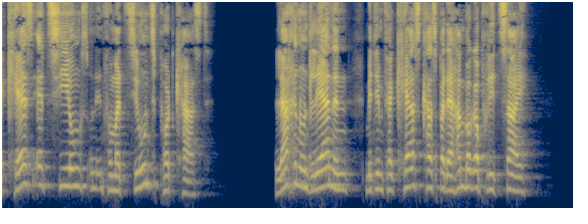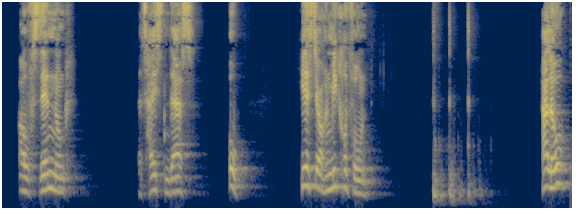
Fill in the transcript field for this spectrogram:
Verkehrserziehungs- und Informationspodcast. Lachen und Lernen mit dem Verkehrskasper der Hamburger Polizei. Auf Sendung. Was heißt denn das? Oh, hier ist ja auch ein Mikrofon. Hallo?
